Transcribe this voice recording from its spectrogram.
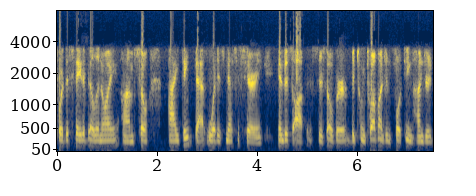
for the state of Illinois. Um, so I think that what is necessary in this office, there's over between 1,200 and 1,400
